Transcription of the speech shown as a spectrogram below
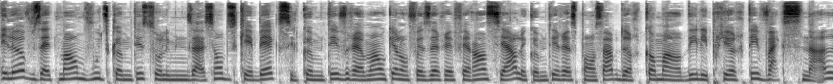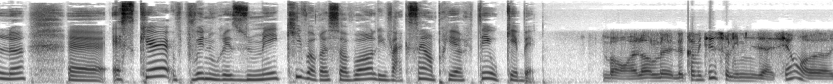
et là, vous êtes membre, vous, du comité sur l'immunisation du Québec. C'est le comité vraiment auquel on faisait référence hier, le comité responsable de recommander les priorités vaccinales. Euh, est-ce que vous pouvez nous résumer qui va recevoir les vaccins en priorité au Québec? Bon, alors le, comité sur l'immunisation a,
